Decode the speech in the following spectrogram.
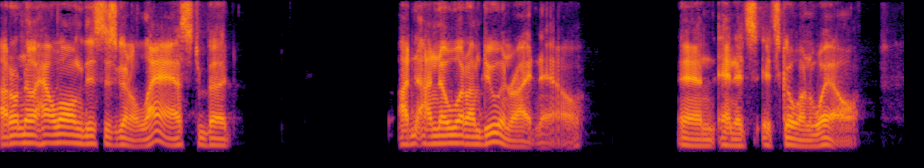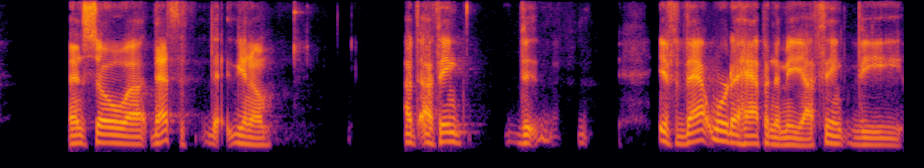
I don't know how long this is going to last, but I, I know what I'm doing right now, and and it's it's going well. And so uh, that's you know, I, I think the, if that were to happen to me, I think the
